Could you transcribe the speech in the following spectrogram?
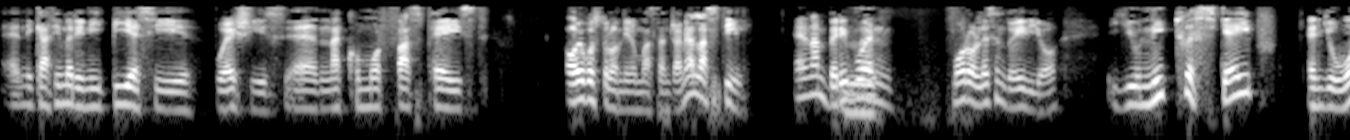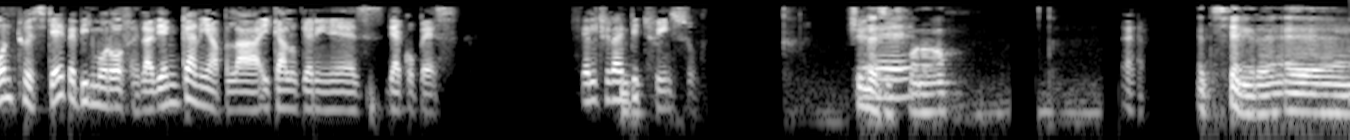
εν η καθημερινή πίεση που έχεις, εν να more fast paced, όχι όπως το Λονδίνο μας ήταν τζάμι, αλλά still. Έναν περίπου Ναι. εν, more or less εν το ίδιο. You need to escape and you want to escape a bit more often. Δηλαδή δεν κάνει απλά οι καλοκαιρινές διακοπές. Θέλει και να in between σου. Τι λες, Και- συμφωνώ. Ε, Έτσι είναι ρε. Ε,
